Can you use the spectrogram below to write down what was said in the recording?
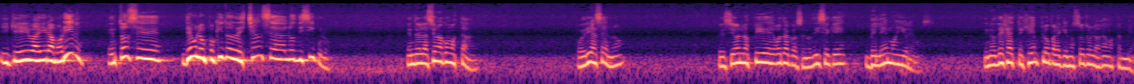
y que iba a ir a morir. Entonces, démosle un poquito de chance a los discípulos en relación a cómo estaban. Podría ser, ¿no? el Señor nos pide otra cosa, nos dice que velemos y oremos. Y nos deja este ejemplo para que nosotros lo hagamos también.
